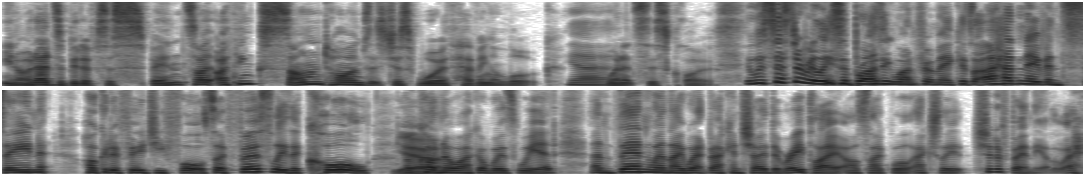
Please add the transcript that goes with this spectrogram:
you know, it mm. adds a bit of suspense. I, I think sometimes it's just worth having a look Yeah. when it's this close. It was just a really surprising one for me because I hadn't even seen Hokuto Fuji fall. So, firstly, the call Yeah. of Konowaka was weird. And then when they went back and showed the replay, I was like, well, actually, it should have been the other way.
